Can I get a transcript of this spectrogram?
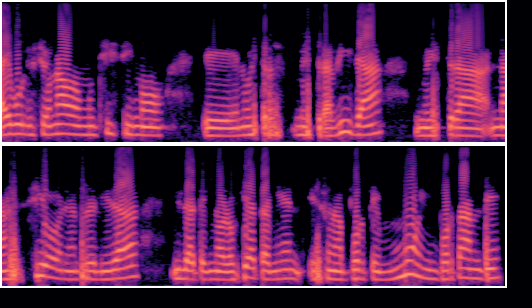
ha evolucionado muchísimo eh, nuestra, nuestra vida, nuestra nación en realidad, y la tecnología también es un aporte muy importante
